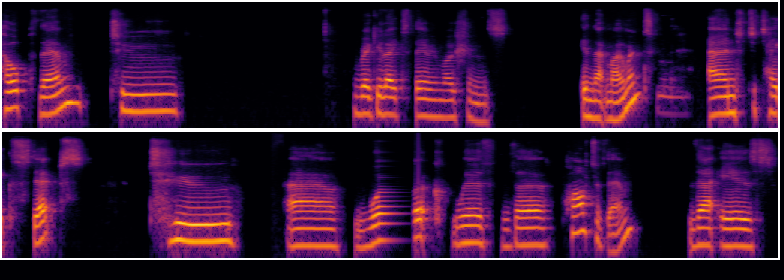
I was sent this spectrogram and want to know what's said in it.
help them to regulate their emotions in that moment mm. and to take steps to uh, work with the part of them that is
